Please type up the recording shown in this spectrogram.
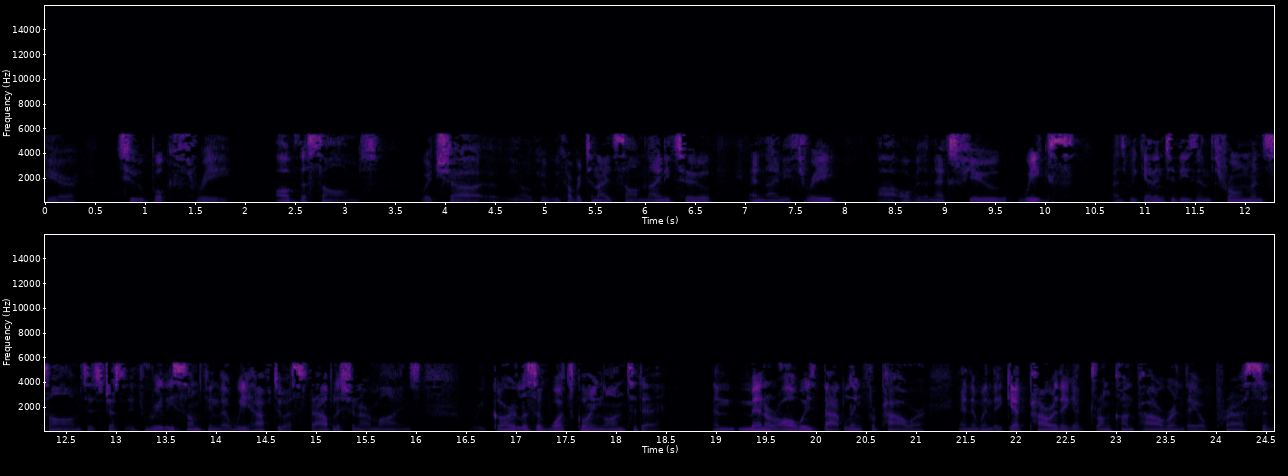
here to book three of the Psalms, which uh, you know we covered tonight, Psalm 92 and 93. Uh, over the next few weeks, as we get into these enthronement psalms, it's just it's really something that we have to establish in our minds, regardless of what's going on today. And men are always battling for power, and then when they get power, they get drunk on power and they oppress, and,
